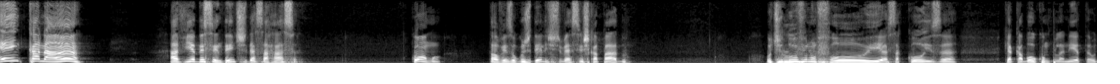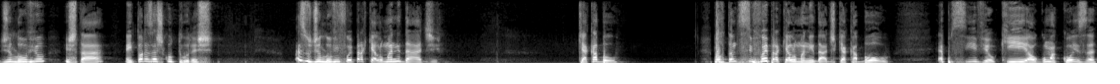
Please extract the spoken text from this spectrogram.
Em Canaã havia descendentes dessa raça. Como? Talvez alguns deles tivessem escapado. O dilúvio não foi essa coisa que acabou com o planeta. O dilúvio está em todas as culturas. Mas o dilúvio foi para aquela humanidade que acabou. Portanto, se foi para aquela humanidade que acabou, é possível que alguma coisa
